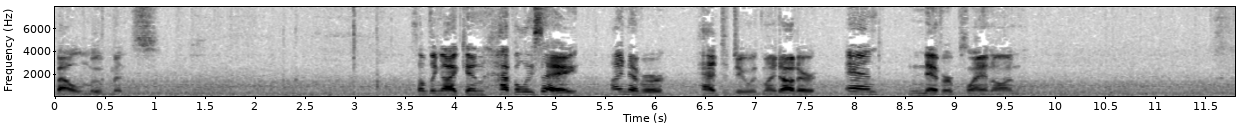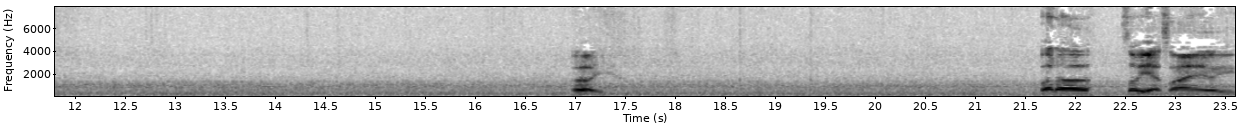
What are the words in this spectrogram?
bowel movements. Something I can happily say I never had to do with my daughter and never plan on. Oy. But, uh, so yes, I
